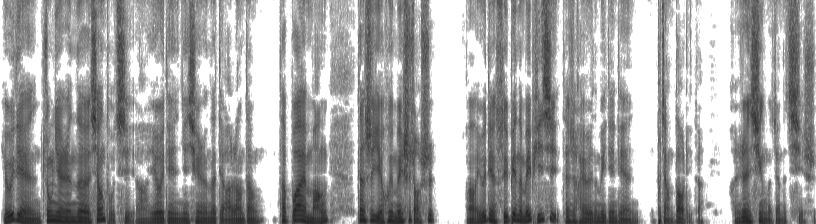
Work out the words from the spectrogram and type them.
有一点中年人的乡土气啊，也有一点年轻人的吊儿郎当。他不爱忙，但是也会没事找事啊，有点随便的没脾气，但是还有那么一点点不讲道理的、很任性的这样的气势。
